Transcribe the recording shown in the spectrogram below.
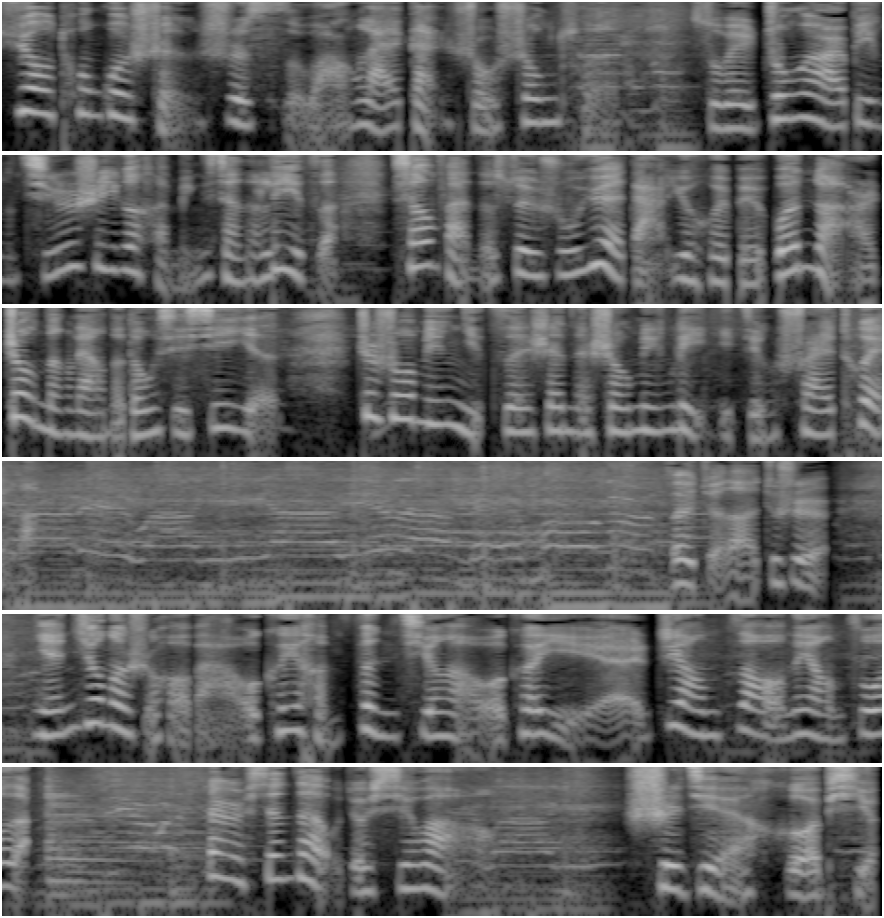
需要通过审视死亡来感受生存。所谓中二病，其实是一个很明显的例子。相反的，岁数越大，越会被温暖而正能量的东西吸引，这说明你自身的生命力已经衰退了。我也觉得，就是年轻的时候吧，我可以很愤青啊，我可以这样造那样作的。但是现在我就希望世界和平，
